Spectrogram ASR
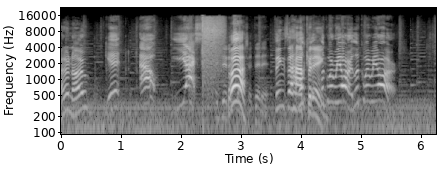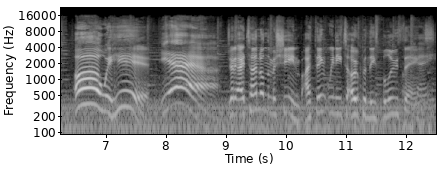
I don't know. Get out! Yes! I did it. Ah! I did it. Things are Look, at, happening. look where we are. Look where we are. oh, we're here. Yeah. Jelly, I turned on the machine. I think we need to open these blue things.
